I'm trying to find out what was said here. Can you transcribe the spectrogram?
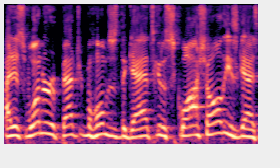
I just wonder if Patrick Mahomes is the guy that's going to squash all these guys.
